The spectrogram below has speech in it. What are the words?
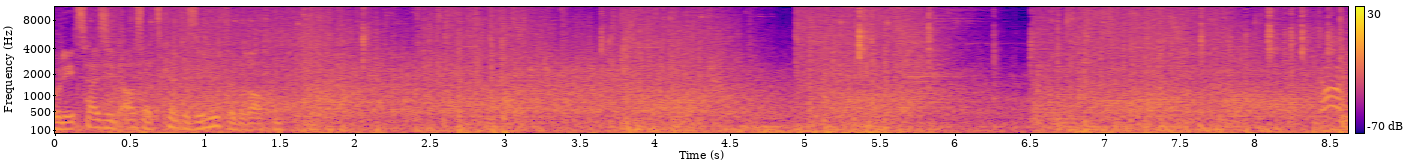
Polizei sieht aus, als könnte sie Hilfe brauchen. Komm,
